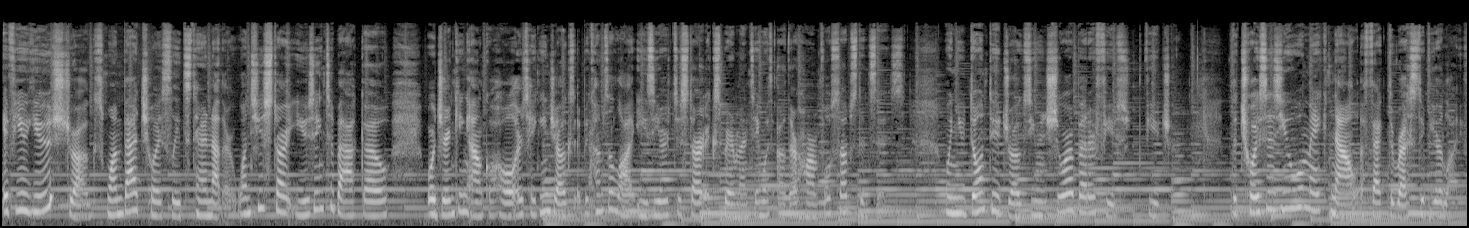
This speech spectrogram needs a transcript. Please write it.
If you use drugs, one bad choice leads to another. Once you start using tobacco or drinking alcohol or taking drugs, it becomes a lot easier to start experimenting with other harmful substances. When you don't do drugs, you ensure a better fu- future. The choices you will make now affect the rest of your life.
